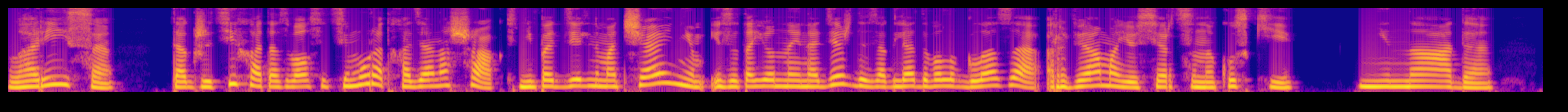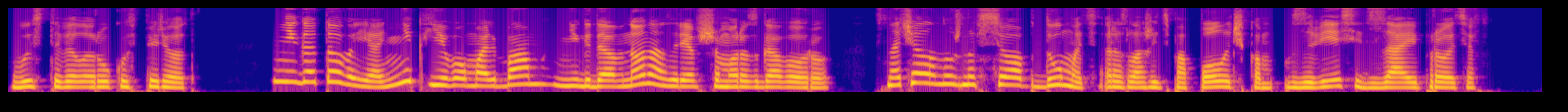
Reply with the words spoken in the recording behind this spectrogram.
«Лариса!» Так же тихо отозвался Тимур, отходя на шаг. С неподдельным отчаянием и затаенной надеждой заглядывала в глаза, рвя мое сердце на куски. «Не надо!» – выставила руку вперед. «Не готова я ни к его мольбам, ни к давно назревшему разговору. Сначала нужно все обдумать, разложить по полочкам, взвесить за и против.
